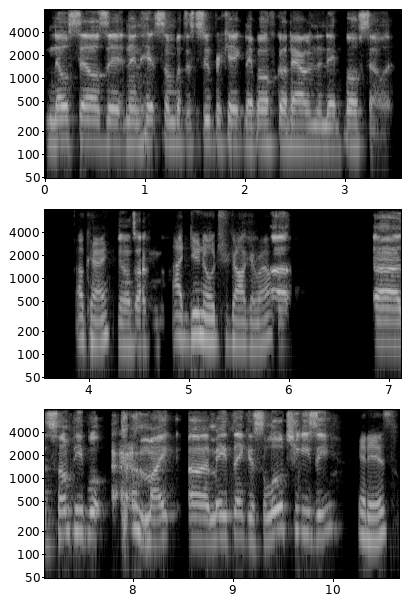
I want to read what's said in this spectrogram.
no sells it and then hits him with the super kick. They both go down and then they both sell it. Okay, You know what I'm talking about? I do know what you're talking about. Uh, Uh, some people, Mike, uh, may think it's a little cheesy. it is.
